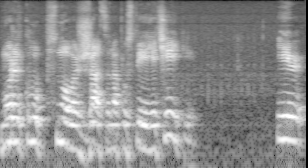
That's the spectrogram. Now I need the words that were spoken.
может клуб снова сжаться на пустые ячейки, и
